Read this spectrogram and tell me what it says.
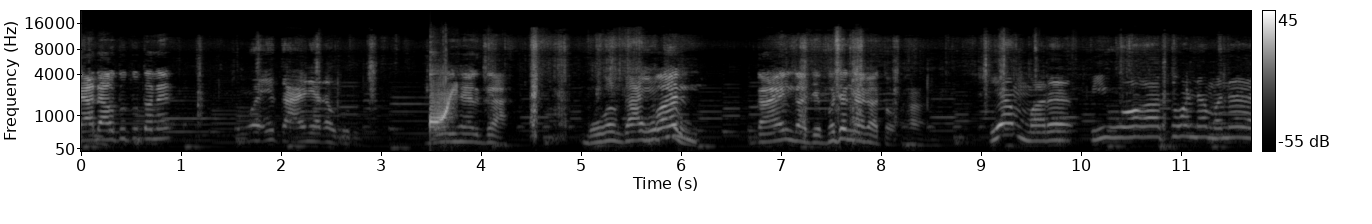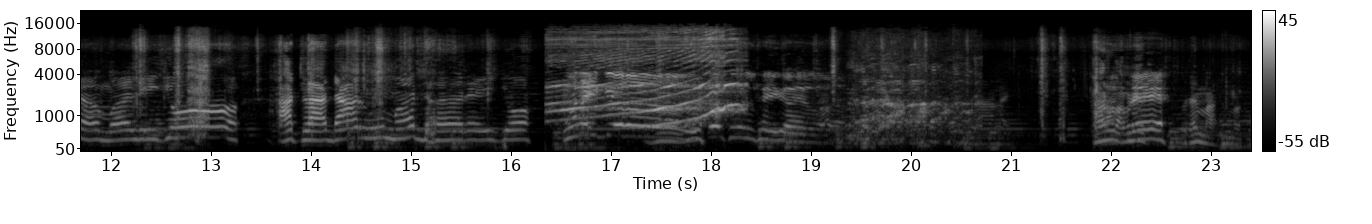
યાદ આવતું તું તને? એ યાદ આવતું તું બોલ હેર ગા બોલ ગાય ગાયન ગાજે ભજન ના ગાતો. હા. એમ મારે પીવો તો ને મને મળી ગયો આટલા દારૂ માં ધરાઈ ગયો ભૂલાઈ ગયો ફૂલ થઈ ગયો સારું આપણે બધા માફી માંગો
